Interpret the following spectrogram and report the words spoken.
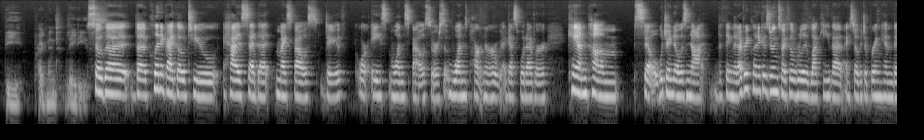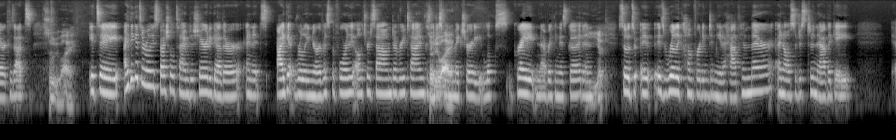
the pregnant ladies. so the the clinic i go to has said that my spouse dave or a one spouse or one's partner i guess whatever can come still which i know is not the thing that every clinic is doing so i feel really lucky that i still get to bring him there because that's so do I. it's a i think it's a really special time to share together and it's i get really nervous before the ultrasound every time because So i just want to make sure he looks great and everything is good and Yep. so it's it, it's really comforting to me to have him there and also just to navigate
